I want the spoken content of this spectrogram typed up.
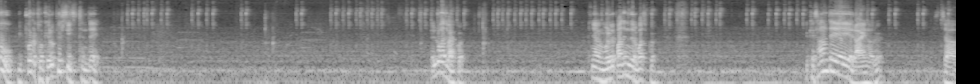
도 미포를 더 괴롭힐 수 있을 텐데. 일로 가지 말걸. 그냥 원래 빠진 대로 빠질걸. 이렇게 상대 라이너를 진짜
